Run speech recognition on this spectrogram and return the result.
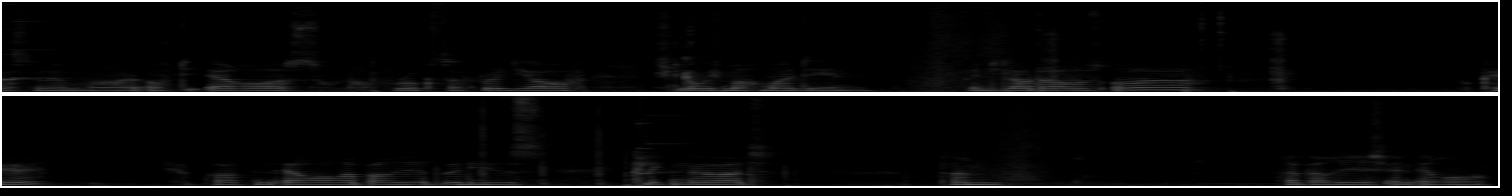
passen wir mal auf die Errors und auf Rockstar Freddy auf. Ich glaube, ich mache mal den Ventilator aus. Oh. Okay. Ich habe gerade einen Error repariert. Wer dieses Klicken hört, dann repariere ich einen Error.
